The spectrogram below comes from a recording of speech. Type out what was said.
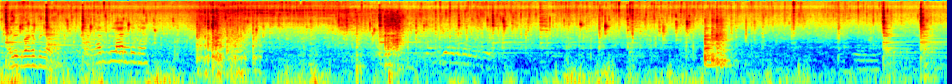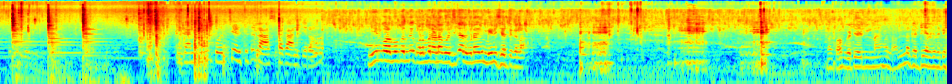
எப்படி இருக்கு பார்க்கறதுக்கு கலர்ஃபுல்லாக இருக்குங்க. எல்லா மீனையும் பொரிச்சு எடுத்துட்டு லாஸ்ட்டாக காமிக்கிறோம். மீன் குழம்புக்கு வந்து குழம்பு நல்லா கொதிச்சுட்டு அது கூட மீன் சேர்த்துக்கலாம். நான் குழம்பு கட்டி ஆகிட்டுண்ணா நல்ல கட்டியாக இருக்குது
